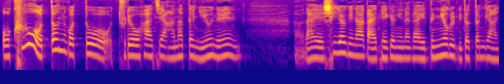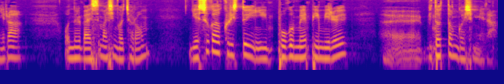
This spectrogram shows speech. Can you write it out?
어, 그 어떤 것도 두려워하지 않았던 이유는 어, 나의 실력이나 나의 배경이나 나의 능력을 믿었던 게 아니라 오늘 말씀하신 것처럼 예수가 그리스도의 이 복음의 비밀을 믿었던 것입니다.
